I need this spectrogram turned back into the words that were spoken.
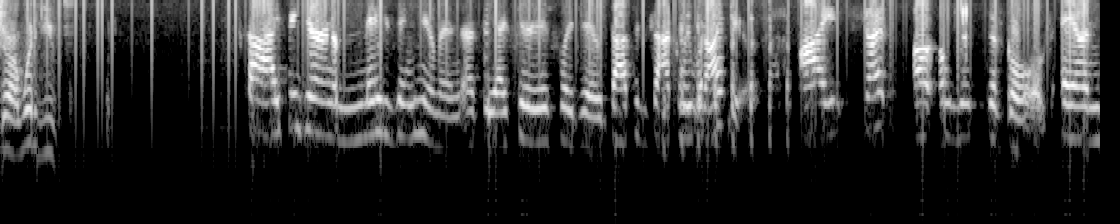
Sure, what do you uh, I think you're an amazing human, SC. I seriously do. That's exactly what I do. I set a, a list of goals, and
